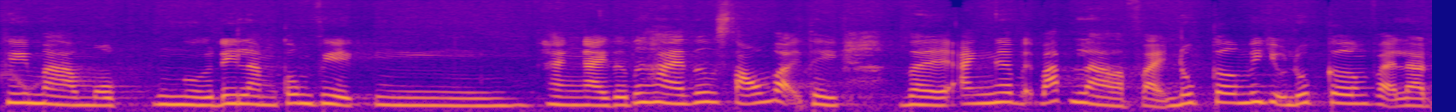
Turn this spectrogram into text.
Khi mà một người đi làm công việc ừm, hàng ngày từ thứ hai thứ sáu vậy thì về anh ấy bị bắt là phải nấu cơm ví dụ nấu cơm phải là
